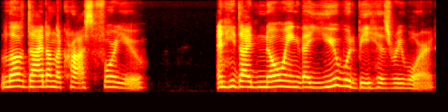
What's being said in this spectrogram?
Love died on the cross for you and he died knowing that you would be his reward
